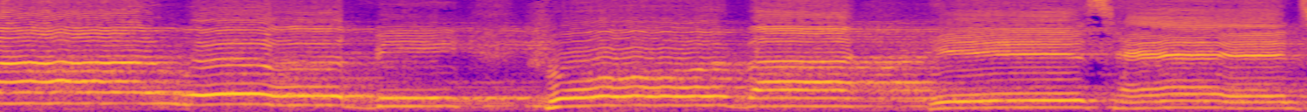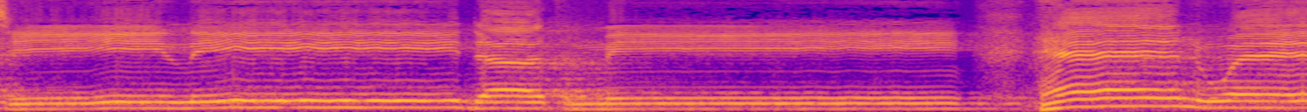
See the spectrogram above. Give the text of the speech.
I would be, for by His hand He leadeth me. And when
